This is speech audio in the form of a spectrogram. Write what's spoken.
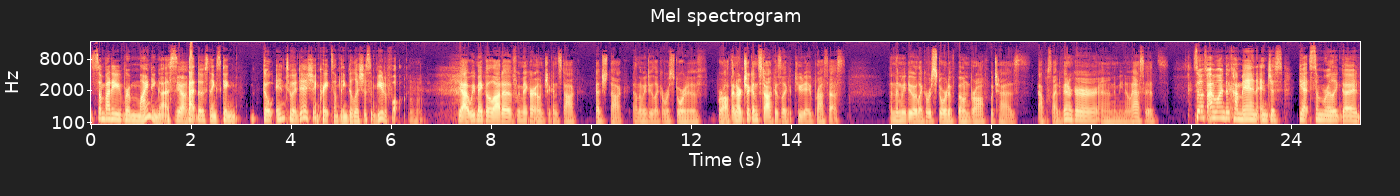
somebody reminding us Yeah. that those things can go into a dish and create something delicious and beautiful. Mhm. Yeah, we make a lot of we make our own chicken stock, veg stock, and then we do like a restorative broth. And our chicken stock is like a two day process. And then we do like a restorative bone broth, which has apple cider vinegar and amino acids. So if I wanted to come in and just get some really good,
